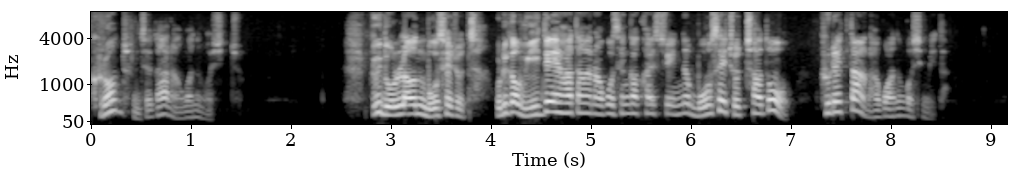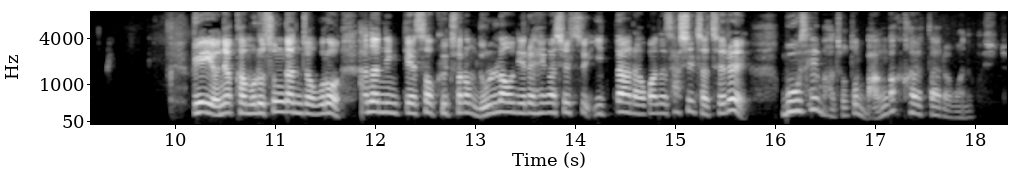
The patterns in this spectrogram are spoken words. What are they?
그런 존재다라고 하는 것이죠. 그 놀라운 모세조차 우리가 위대하다라고 생각할 수 있는 모세조차도 그랬다라고 하는 것입니다. 그의 연약함으로 순간적으로 하나님께서 그처럼 놀라운 일을 행하실 수 있다라고 하는 사실 자체를 모세마저도 망각하였다라고 하는 것이죠.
